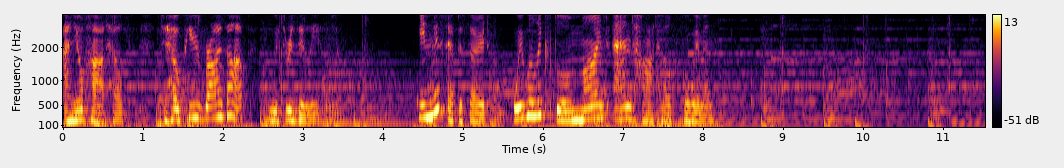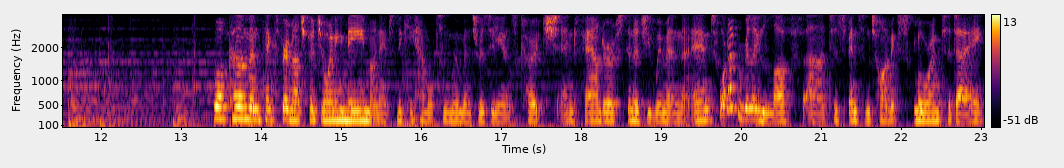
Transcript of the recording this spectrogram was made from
and your heart health to help you rise up with resilience. In this episode, we will explore mind and heart health for women. Welcome and thanks very much for joining me. My name's Nikki Hamilton, Women's Resilience Coach and founder of Synergy Women. And what I'd really love uh, to spend some time exploring today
